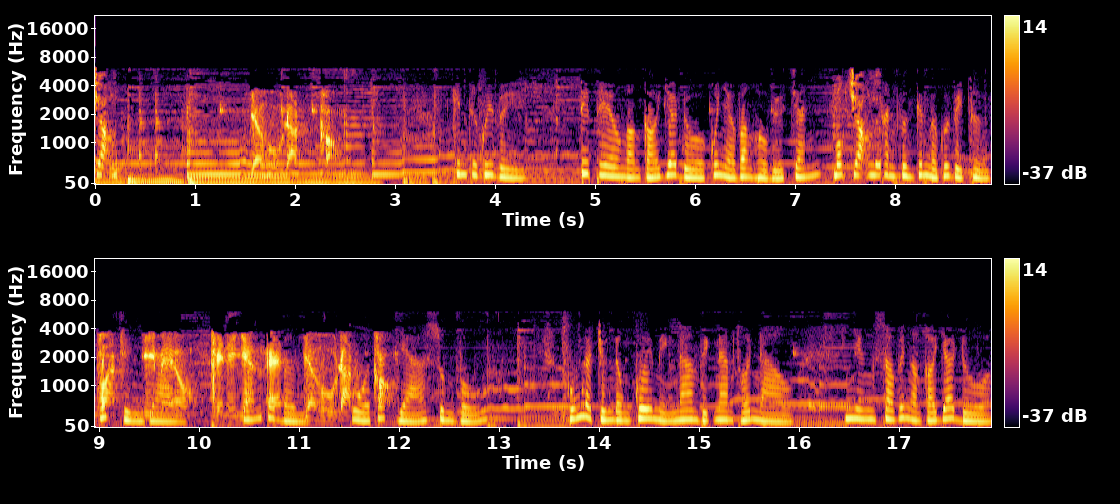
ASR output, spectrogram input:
Chọn yahoo.com Kính thưa quý vị, tiếp theo ngọn cỏ gió đùa của nhà văn Hồ Biểu Chánh. Một chọn lựa Thanh Phương kính mời quý vị thưởng thức Hoặc truyền dài Trắng tay bần của tác giả Xuân Vũ. Cũng là chuyện đồng quê miền Nam Việt Nam thổi nào, nhưng so với ngọn cỏ gió đùa,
